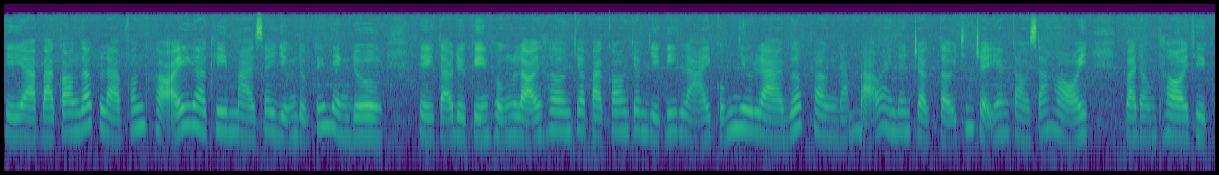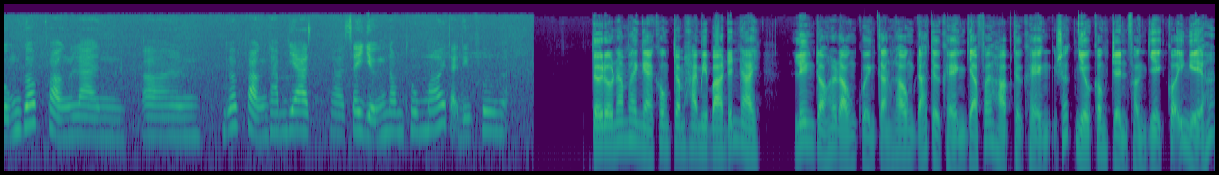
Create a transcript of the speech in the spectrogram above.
thì à, bà con rất là phấn khởi à, khi mà xây dựng được tuyến đèn đường thì tạo điều kiện thuận lợi hơn cho bà con trong việc đi lại cũng như là góp phần đảm bảo an ninh trật tự chính trị an toàn xã hội và đồng thời thì cũng góp phần là uh, góp phần tham gia xây dựng nông thôn mới tại địa phương. Từ đầu năm 2023 đến nay, Liên đoàn Lao động huyện Càng Long đã thực hiện và phối hợp thực hiện rất nhiều công trình phần việc có ý nghĩa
